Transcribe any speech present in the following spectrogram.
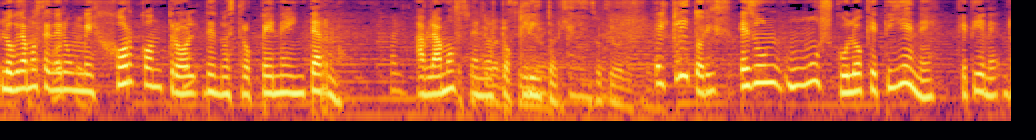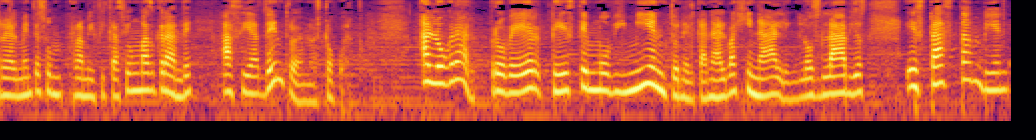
Logramos tener un mejor control de nuestro pene interno. Hablamos de nuestro clítoris. El clítoris es un músculo que tiene, que tiene realmente su ramificación más grande hacia dentro de nuestro cuerpo. Al lograr proveer de este movimiento en el canal vaginal, en los labios, estás también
